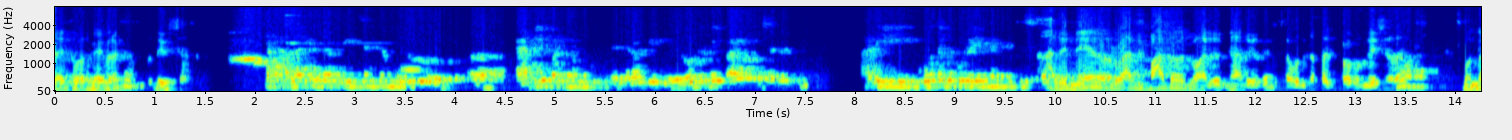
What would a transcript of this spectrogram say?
రైతు పథకం అయిపోయాక దిగిస్తారు అలాగే సార్ రీసెంట్గా మీరు ఫ్యామిలీ పట్టణం దగ్గర రోడ్డుని ప్రారంభించారండి అది అది నేను అది పాత వాళ్ళు కాదు కదా తగులు గత ప్రభుత్వం చేశారు. మొన్న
